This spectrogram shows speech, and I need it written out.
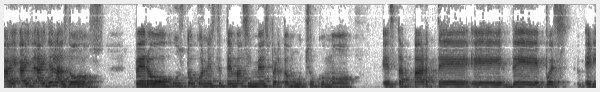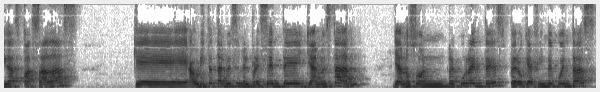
hay, hay, hay de las dos, pero justo con este tema sí me despertó mucho como esta parte eh, de pues heridas pasadas que ahorita tal vez en el presente ya no están, ya no son recurrentes, pero que a fin de cuentas,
